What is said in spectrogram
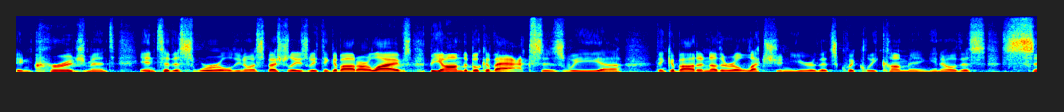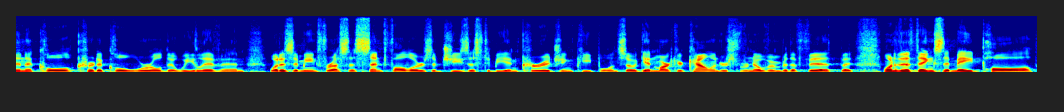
encouragement into this world, you know, especially as we think about our lives beyond the book of Acts, as we uh, think about another election year that's quickly coming, you know, this cynical, critical world that we live in. What does it mean for us as sent followers of Jesus to be encouraging people? And so, again, mark your calendars for November the 5th. But one of the things that made Paul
